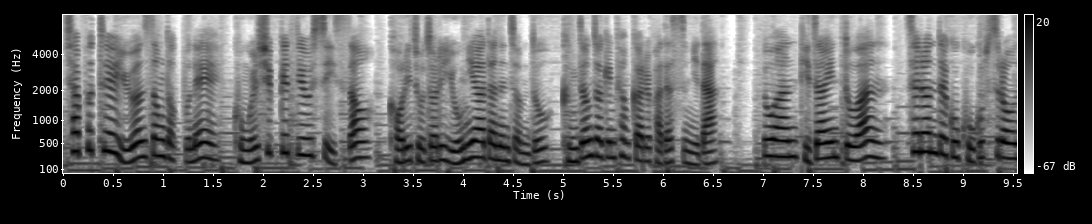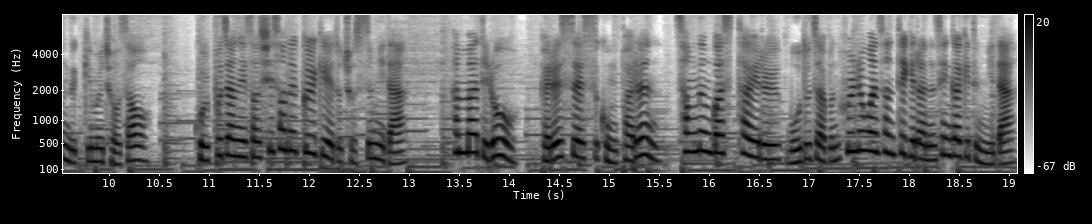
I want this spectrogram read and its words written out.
샤프트의 유연성 덕분에 공을 쉽게 띄울 수 있어 거리 조절이 용이하다는 점도 긍정적인 평가를 받았습니다. 또한 디자인 또한 세련되고 고급스러운 느낌을 줘서 골프장에서 시선을 끌기에도 좋습니다. 한마디로 베레스 S08은 성능과 스타일을 모두 잡은 훌륭한 선택이라는 생각이 듭니다.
